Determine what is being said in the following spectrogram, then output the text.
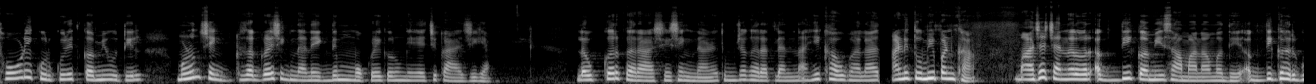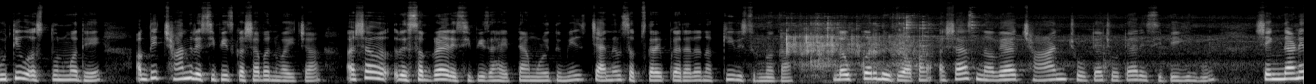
थोडे कुरकुरीत कमी होतील. म्हणून शेंग सगळे शेंगदाणे एकदम मोकळे करून घ्या याची काळजी घ्या. लवकर करा असे शेंगदाणे तुमच्या घरातल्यांनाही खाऊ घाला आणि तुम्ही पण खा. माझ्या चॅनलवर अगदी कमी सामानामध्ये अगदी घरगुती वस्तूंमध्ये अगदी छान रेसिपीज कशा बनवायच्या अशा रे सगळ्या रेसिपीज आहेत. त्यामुळे तुम्ही चॅनल सबस्क्राईब करायला नक्की विसरू नका. लवकर भेटू आपण अशाच नव्या छान छोट्या छोट्या रेसिपी घेऊन. शेंगदाणे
